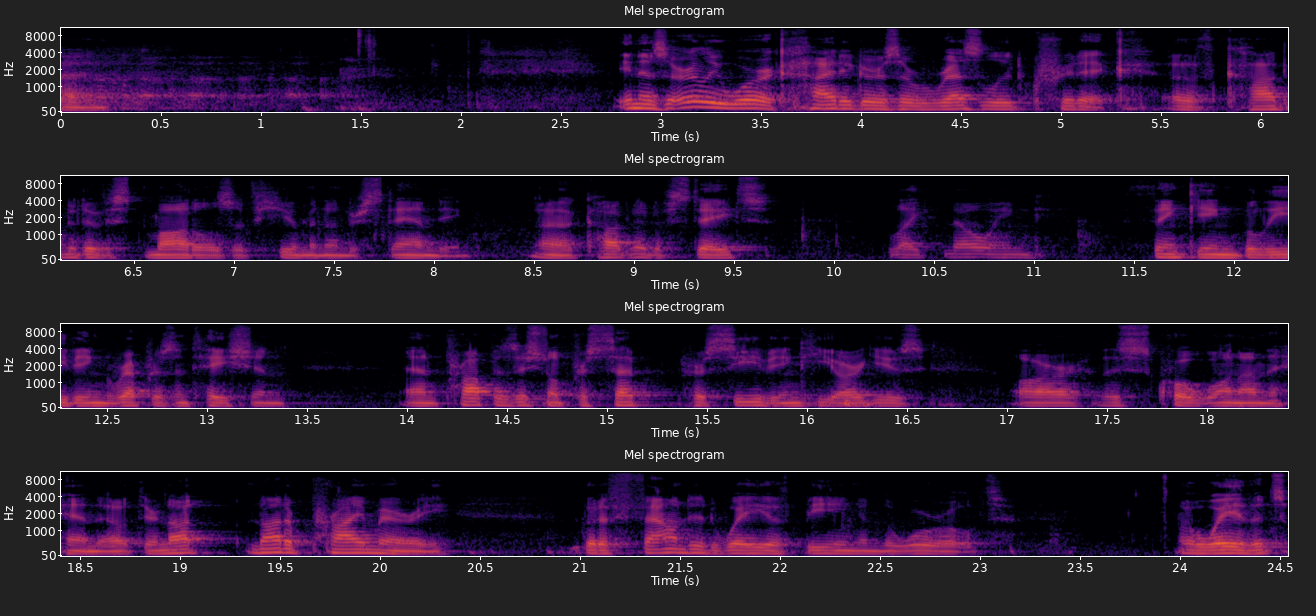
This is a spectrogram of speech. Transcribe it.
Um, in his early work, Heidegger is a resolute critic of cognitivist models of human understanding. Uh, cognitive states like knowing, thinking, believing, representation, and propositional perceiving, he argues, are, this is quote one on the handout, they're not, not a primary, but a founded way of being in the world, a way that's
